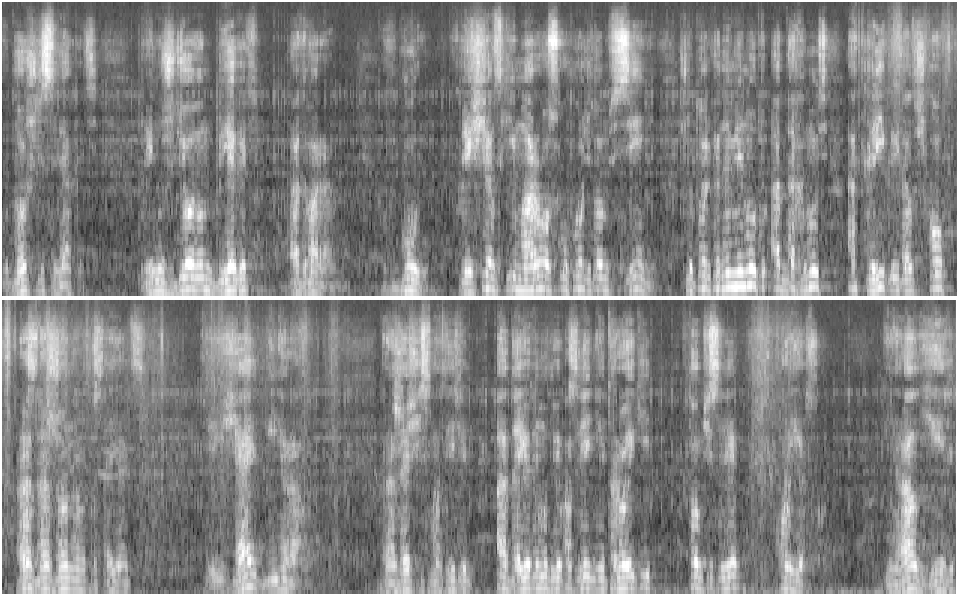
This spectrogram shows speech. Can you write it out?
В дождь и слякоть. Принужден он бегать по дворам. В бурю, в крещенский мороз уходит он в сени, чтобы только на минуту отдохнуть от крика и толчков раздраженного постояльца. Приезжает генерал. Дрожащий смотритель отдает ему две последние тройки, в том числе курьерскую. Генерал едет,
